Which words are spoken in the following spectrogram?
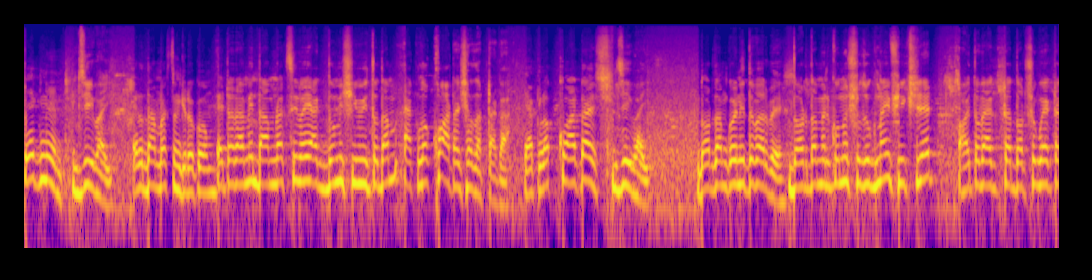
প্রেগনেন্ট জি ভাই। এটার দাম রাখছেন কীরকম? এটার আমি দাম রাখছি ভাই একদমই সীমিত দাম এক লক্ষ আঠাশ হাজার টাকা। এক লক্ষ আঠাশ জি ভাই। দরদাম করে নিতে পারবে? দরদামের কোনো সুযোগ নাই ফিক্সড রেট হয়তো বা একটা দর্শক বা একটা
